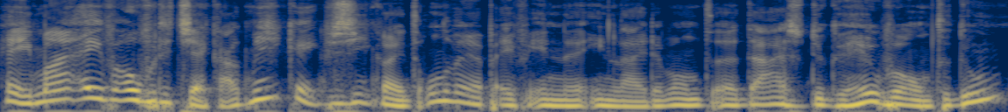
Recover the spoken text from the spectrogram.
Hey, maar even over de checkout. Misschien, misschien kan je het onderwerp even in, eh, inleiden, want eh, daar is natuurlijk heel veel om te doen.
